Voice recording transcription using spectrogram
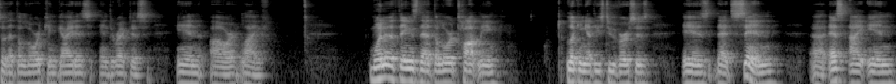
so that the Lord can guide us and direct us in our life. One of the things that the Lord taught me looking at these two verses is that sin, uh, S I N,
